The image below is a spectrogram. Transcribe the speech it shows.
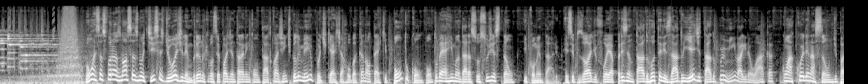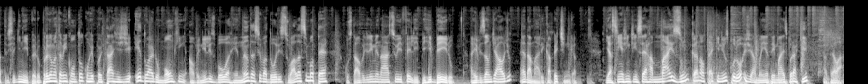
Bom, essas foram as nossas notícias de hoje. Lembrando que você pode entrar em contato com a gente pelo e-mail podcast@canaltech.com.br e mandar a sua sugestão e comentário. Esse episódio foi apresentado, roteirizado e editado por mim, Wagner Waka, com a coordenação de Patrícia Gnipper. O programa também contou com reportagens de Eduardo Monkin, Alveni Lisboa, Renan da Silva Dores, Wallace Moté, Gustavo de Liminácio e Felipe Ribeiro. A revisão de áudio é da Mari Capetinga. E assim a gente encerra mais um Canal Tech News por hoje. Amanhã tem mais por aqui. Até lá.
